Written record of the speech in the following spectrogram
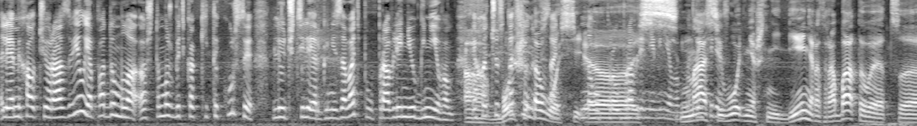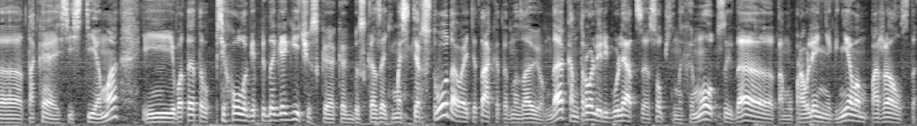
Илья Михайлович ее развил. Я подумала, а что, может быть, какие-то курсы для учителей организовать по управлению гневом. Я А, хочу Больше статью того, написать на- про э, управление гневом. На сегодняшний день разрабатывается такая система, и вот это психолого-педагогическое, как бы сказать, мастерство, давайте так это назовем, да, контроль и регуляция собственных эмоций, да, там управление гневом, пожалуйста,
